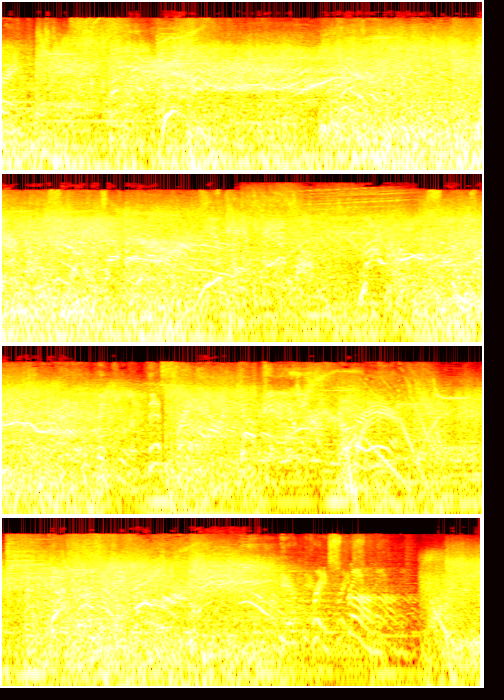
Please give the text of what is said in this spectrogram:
trick. You can't handle my awesome I didn't think you were this strong. Go to Over here. You're pretty strong.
